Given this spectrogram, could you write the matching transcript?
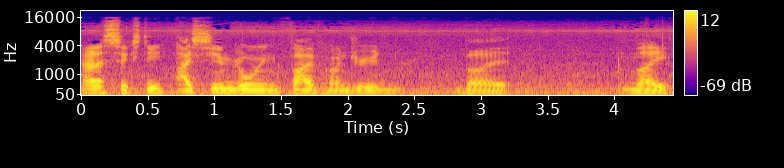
out of sixty? I see them going 500, but like.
